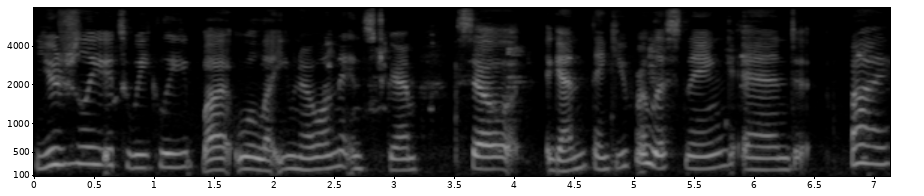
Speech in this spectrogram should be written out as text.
Usually it's weekly, but we'll let you know on the Instagram. So again, thank you for listening and bye.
